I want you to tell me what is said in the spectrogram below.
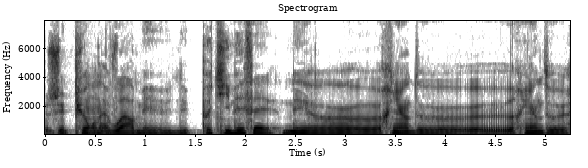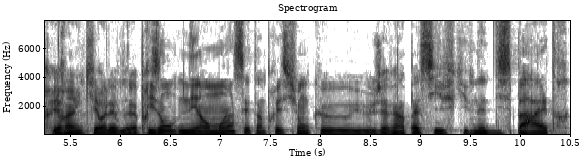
j'ai pu en avoir, mais des petits méfaits, mais euh, rien de rien de rien qui relève de la prison. Néanmoins, cette impression que j'avais un passif qui venait de disparaître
